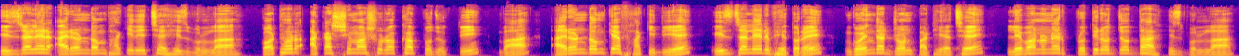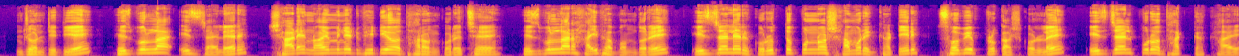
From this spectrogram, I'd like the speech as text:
ইসরায়েলের আয়রনডোম ফাঁকি দিচ্ছে হিজবুল্লাহ। কঠোর আকাশসীমা সুরক্ষা প্রযুক্তি বা আয়রনডোমকে ফাঁকি দিয়ে ইসরায়েলের ভেতরে গোয়েন্দা ড্রোন পাঠিয়েছে লেবাননের প্রতিরোধ যোদ্ধা হিজবুল্লাহ। ড্রোনটি দিয়ে হিজবুল্লাহ ইসরায়েলের সাড়ে নয় মিনিট ভিডিও ধারণ করেছে। হিজবুল্লাহর হাইফা বন্দরে ইসরায়েলের গুরুত্বপূর্ণ সামরিক ঘাঁটির ছবি প্রকাশ করলে ইসরায়েল পুরো ধাক্কা খায়।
